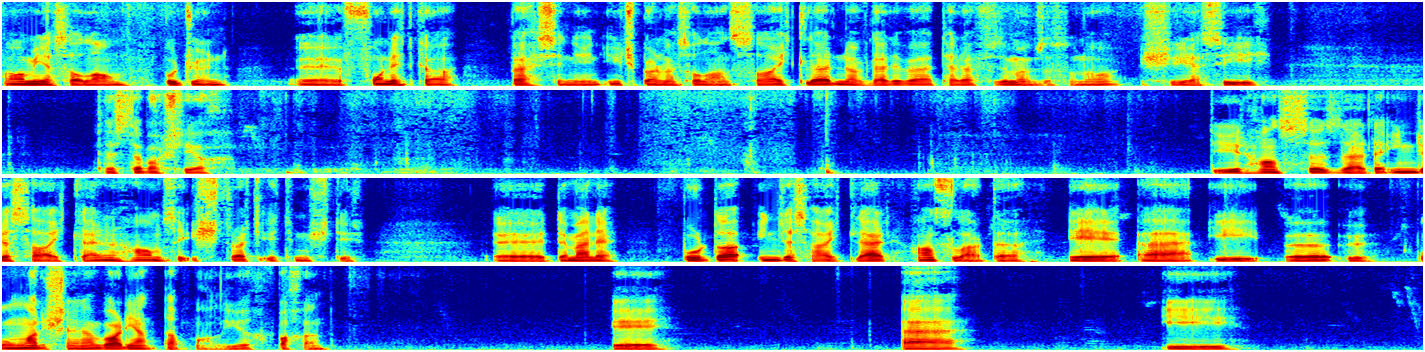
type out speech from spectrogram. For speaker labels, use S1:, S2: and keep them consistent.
S1: Hamıya salam. Bugün e, fonetika bəhsinin ilk bölməsi olan saitlər növləri və tələffüzü mövzusunu işləyəsik. Testə başlayaq. Deyir, hansı sözlərdə incə saitlərin hamısı iştirak etmişdir. E, deməli, burada incə saitlər hansılardır? E, Ə, İ, Ö, Ü. Bunlar işlənən variant tapmalıyıq. Baxın. E, Ə, İ,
